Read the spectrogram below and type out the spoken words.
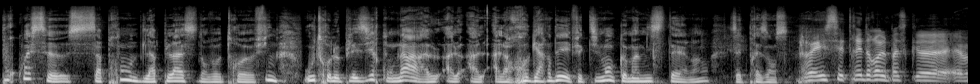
Pourquoi ça, prend de la place dans votre film, outre le plaisir qu'on a à, la regarder effectivement comme un mystère, hein, cette présence? Oui, c'est très drôle parce que euh,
